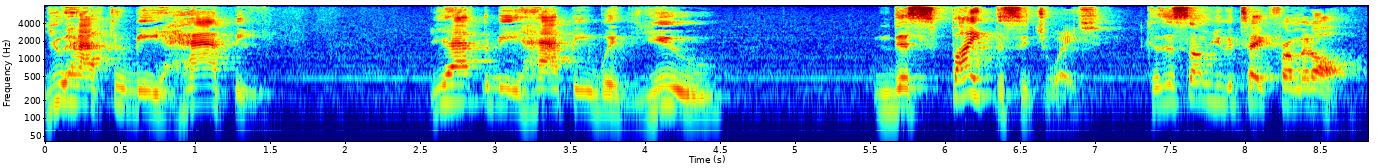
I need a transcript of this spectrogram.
You have to be happy. You have to be happy with you, despite the situation, because it's something you can take from it all.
